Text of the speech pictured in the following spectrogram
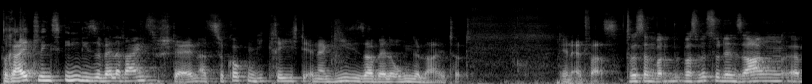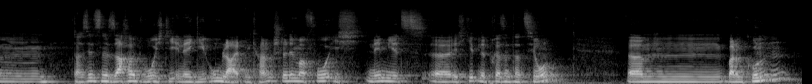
breitlings in diese Welle reinzustellen, als zu gucken, wie kriege ich die Energie dieser Welle umgeleitet in etwas. Tristan, was, würdest du denn sagen? Ähm, das ist jetzt eine Sache, wo ich die Energie umleiten kann. Stell dir mal vor, ich nehme jetzt, äh, ich gebe eine Präsentation ähm, bei einem Kunden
